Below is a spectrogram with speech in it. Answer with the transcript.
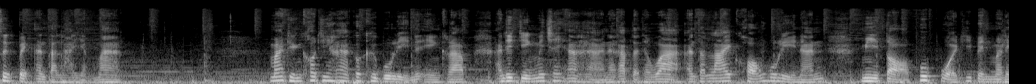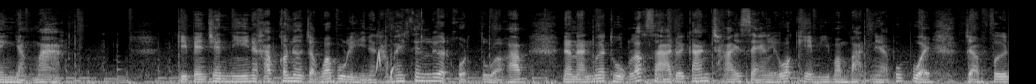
ซึ่งเป็นอันตรายอย่างมากมาถึงข้อที่ 5 ก็คือบุหรี่นั่นเองครับ อันที่จริงไม่ใช่อาหารนะครับ แต่ทว่าอันตรายของบุหรี่นั้น มีต่อผู้ป่วยที่เป็นมะเร็งอย่างมาก ที่เป็นเช่นนี้นะครับก็เนื่องจากว่าบุหรี่เนี่ยทำให้เส้นเลือดหดตัวครับ ดังนั้นเมื่อถูกรักษาโดยการฉายแสงหรือว่าเคมีบำบัดเนี่ยผู้ป่วยจะฟื้น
